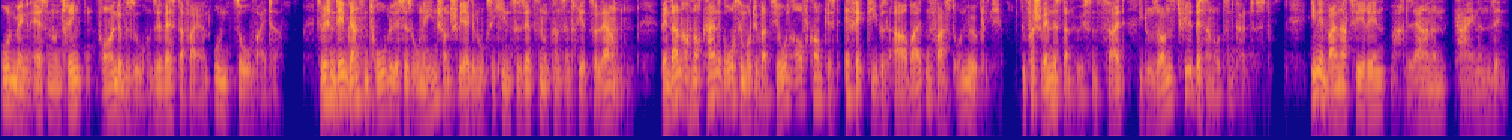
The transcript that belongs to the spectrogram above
Unmengen essen und trinken, Freunde besuchen, Silvester feiern und so weiter. Zwischen dem ganzen Trubel ist es ohnehin schon schwer genug, sich hinzusetzen und konzentriert zu lernen. Wenn dann auch noch keine große Motivation aufkommt, ist effektives Arbeiten fast unmöglich. Du verschwendest dann höchstens Zeit, die du sonst viel besser nutzen könntest. In den Weihnachtsferien macht Lernen keinen Sinn.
